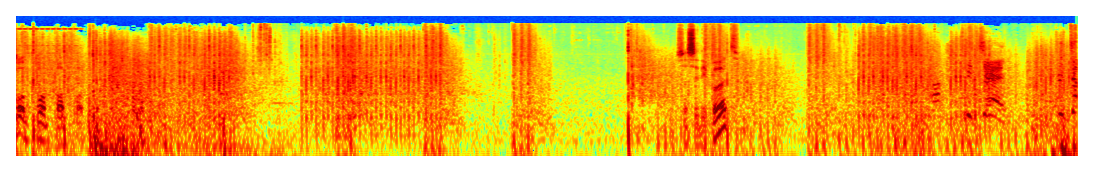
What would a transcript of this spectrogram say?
Pop, pop, pop, pop. Ça, c'est des potes. Pitié Putain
